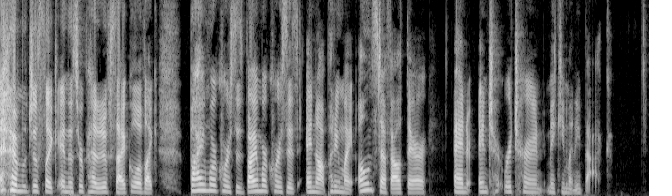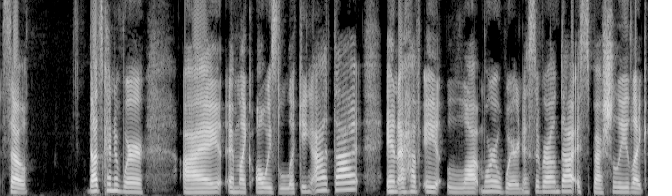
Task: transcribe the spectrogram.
And I'm just like in this repetitive cycle of like buying more courses, buying more courses, and not putting my own stuff out there and in return making money back. So that's kind of where I am like always looking at that and I have a lot more awareness around that especially like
